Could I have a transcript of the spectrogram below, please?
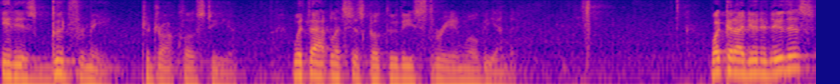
It is good for me to draw close to you. With that, let's just go through these three and we'll be ended. What could I do to do this?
